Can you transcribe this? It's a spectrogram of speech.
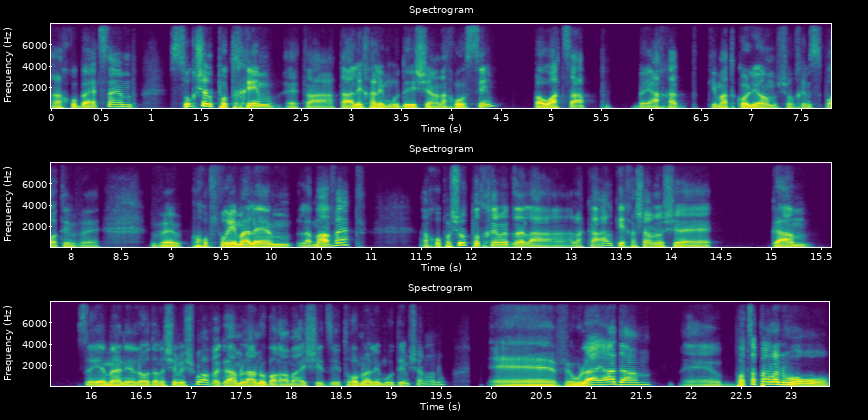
אנחנו בעצם סוג של פותחים את התהליך הלימודי שאנחנו עושים בוואטסאפ, ביחד, כמעט כל יום, שולחים ספוטים ו- וחופרים עליהם למוות. אנחנו פשוט פותחים את זה לקהל, כי חשבנו שגם זה יהיה מעניין לעוד אנשים לשמוע, וגם לנו ברמה האישית זה יתרום ללימודים שלנו. אה, ואולי אדם, אה, בוא תספר לנו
